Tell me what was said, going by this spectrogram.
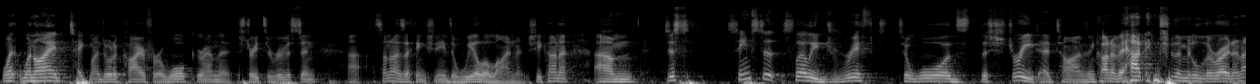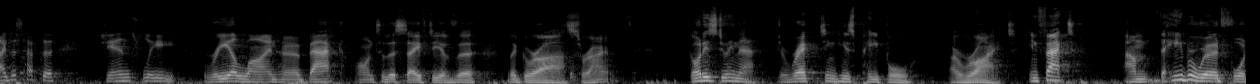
When, when, I take my daughter Kaya for a walk around the streets of Riverstone, uh, sometimes I think she needs a wheel alignment. She kind of um, just seems to slowly drift towards the street at times and kind of out into the middle of the road, and I just have to gently realign her back onto the safety of the, the grass, right? God is doing that, directing his people aright. In fact, um, the Hebrew word for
